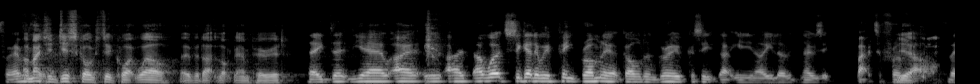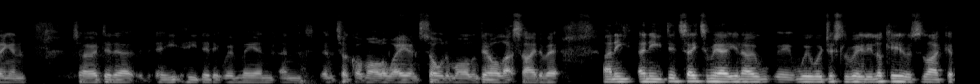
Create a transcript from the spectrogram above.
For everything. I imagine Discogs did quite well over that lockdown period. They did, yeah. I I, I worked together with Pete Bromley at Golden Groove because he that you know he knows it back to front yeah. that whole thing and so I did a he, he did it with me and and and took them all away and sold them all and did all that side of it. And he and he did say to me, you know, we were just really lucky. It was like a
